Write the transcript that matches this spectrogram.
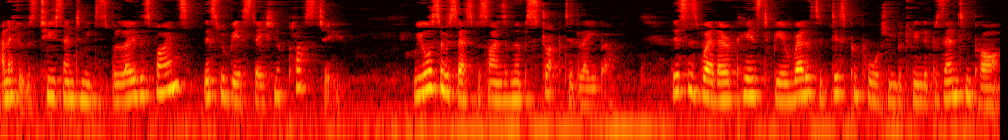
and if it was 2 centimetres below the spines, this would be a station of plus 2. We also assess for signs of an obstructed labour. This is where there appears to be a relative disproportion between the presenting part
